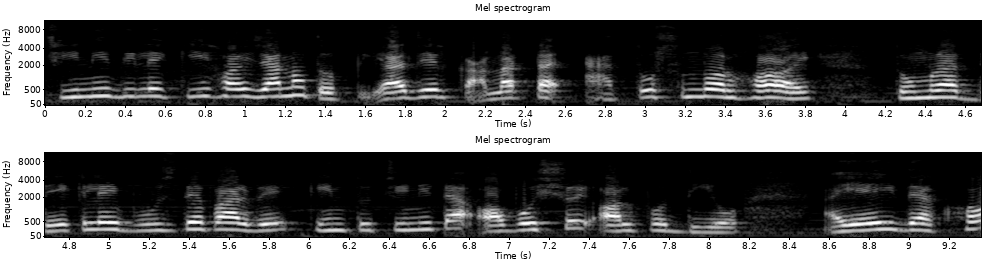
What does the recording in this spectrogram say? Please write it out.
চিনি দিলে কি হয় জানো তো? পেঁয়াজের কালারটা এত সুন্দর হয়, তোমরা দেখলেই বুঝতে পারবে, কিন্তু চিনিটা অবশ্যই অল্প দিও। এই দেখো,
